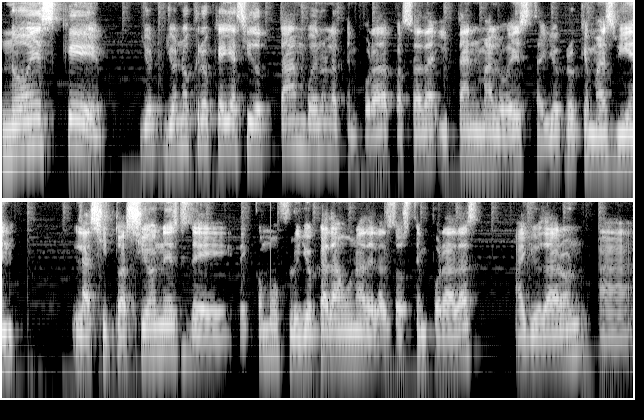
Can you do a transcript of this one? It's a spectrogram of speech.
no es que yo, yo, no creo que haya sido tan bueno la temporada pasada y tan malo esta. Yo creo que más bien las situaciones de, cómo fluyó cada una de las dos temporadas ayudaron a,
